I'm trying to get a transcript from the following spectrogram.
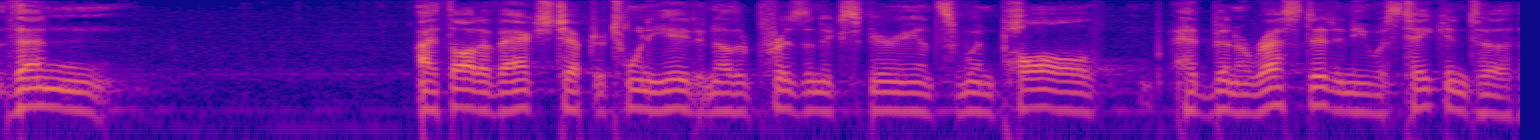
Then I thought of Acts chapter 28, another prison experience when Paul had been arrested and he was taken to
